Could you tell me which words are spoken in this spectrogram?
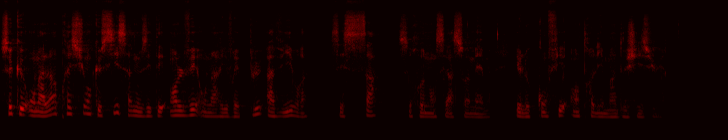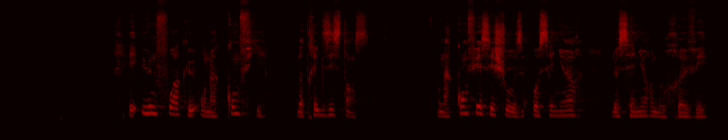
Ce qu'on a l'impression que si ça nous était enlevé, on n'arriverait plus à vivre, c'est ça, se renoncer à soi-même et le confier entre les mains de Jésus. Et une fois qu'on a confié notre existence, on a confié ces choses au Seigneur, le Seigneur nous revêt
